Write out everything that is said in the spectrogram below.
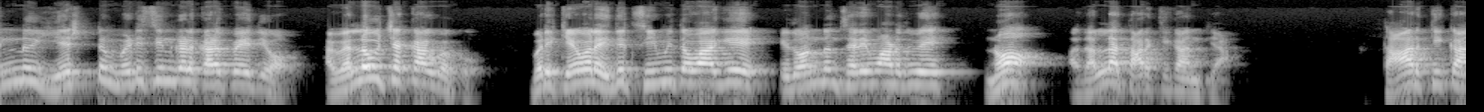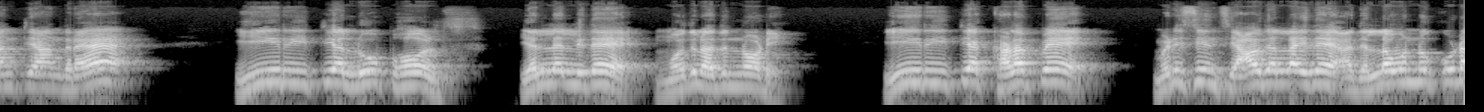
ಇನ್ನು ಎಷ್ಟು ಮೆಡಿಸಿನ್ಗಳು ಕಳಪೆ ಇದೆಯೋ ಅವೆಲ್ಲವೂ ಚೆಕ್ ಆಗಬೇಕು. ಬರೀ ಕೇವಲ ಇದಕ್ಕೆ ಸೀಮಿತವಾಗಿ ಇದೊಂದನ್ನು ಸರಿ ಮಾಡಿದ್ವಿ? ನೋ, ಅದಲ್ಲ ತಾರ್ಕಿಕ ಅಂತ್ಯ. ತಾರ್ಕಿಕ ಅಂತ್ಯ ಅಂದ್ರೆ ಈ ರೀತಿಯ ಲೂಪ್ ಹೋಲ್ಸ್ ಎಲ್ಲೆಲ್ಲಿದೆ? ಮೊದಲು ಅದನ್ನ ನೋಡಿ. ಈ ರೀತಿಯ ಕಳಪೆ ಮೆಡಿಸಿನ್ಸ್ ಯಾವುದೆಲ್ಲ ಇದೆ? ಅದೆಲ್ಲವನ್ನು ಕೂಡ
